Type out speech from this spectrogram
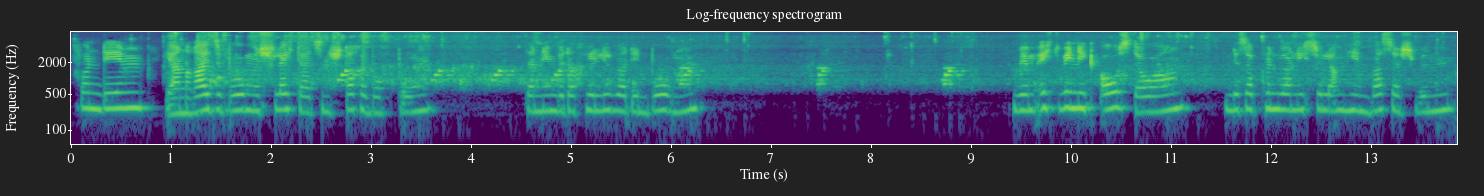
von dem. Ja, ein Reisebogen ist schlechter als ein Stachelbockbogen. Dann nehmen wir doch hier lieber den Bogen. Wir haben echt wenig Ausdauer und deshalb können wir auch nicht so lange hier im Wasser schwimmen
